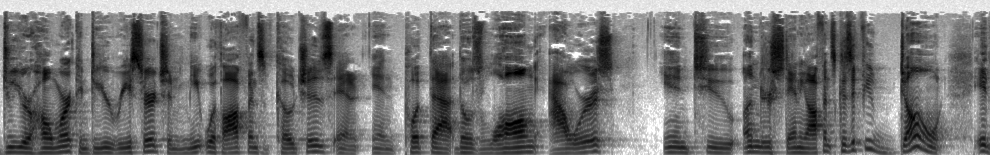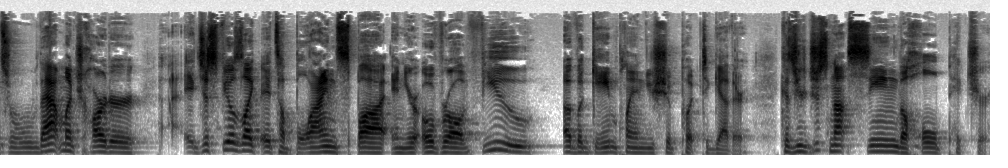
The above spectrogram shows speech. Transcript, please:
do your homework and do your research and meet with offensive coaches and and put that those long hours into understanding offense because if you don't it's that much harder it just feels like it's a blind spot in your overall view of a game plan you should put together because you're just not seeing the whole picture.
